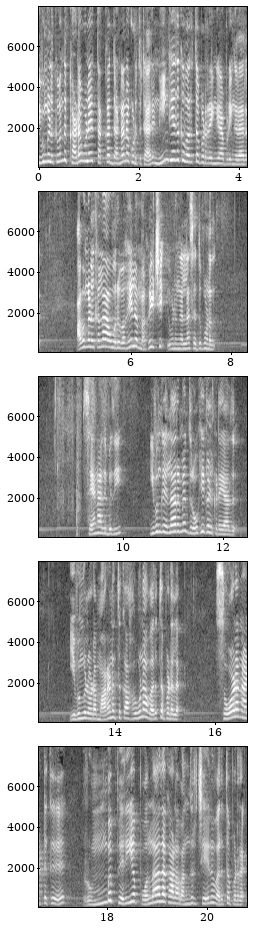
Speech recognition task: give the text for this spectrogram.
இவங்களுக்கு வந்து கடவுளே தக்க தண்டனை கொடுத்துட்டாரு. நீங்கள் எதுக்கு வருத்தப்படுறீங்க அப்படிங்கிறாரு. அவங்களுக்கெல்லாம் ஒரு வகையில் மகிழ்ச்சி. இவனுங்கெல்லாம் செத்து போனது. சேனாதிபதி இவங்க எல்லாருமே துரோகிகள் கிடையாது. இவங்களோட மரணத்துக்காகவும் நான் வருத்தப்படலை. சோழ நாட்டுக்கு ரொம்ப பெரிய பொல்லாத காலம் வந்துருச்சேன்னு வருத்தப்படுறேன்.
